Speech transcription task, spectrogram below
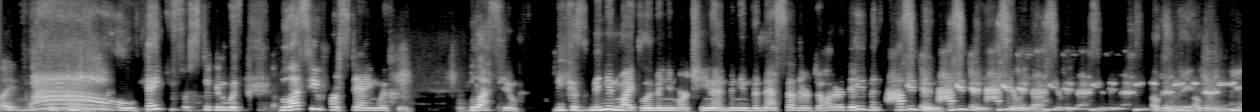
Like wow. Thank you for sticking with, bless you for staying with me. Bless you. Because Minion Michael and Minion Martina and Minion Vanessa, their daughter, they've been asking, asking, here we go. Okay, wait, okay. wait.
